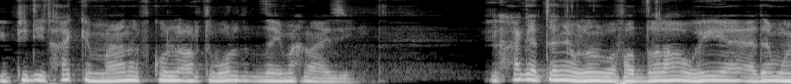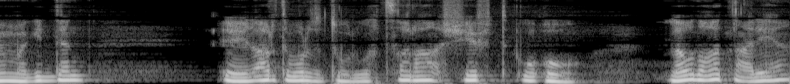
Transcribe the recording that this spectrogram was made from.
يبتدي يتحكم معانا في كل artboard زي ما إحنا عايزين. الحاجة التانية واللي أنا بفضلها وهي أداة مهمة جدا ال artboard tool واختصارها shift و O لو ضغطنا عليها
